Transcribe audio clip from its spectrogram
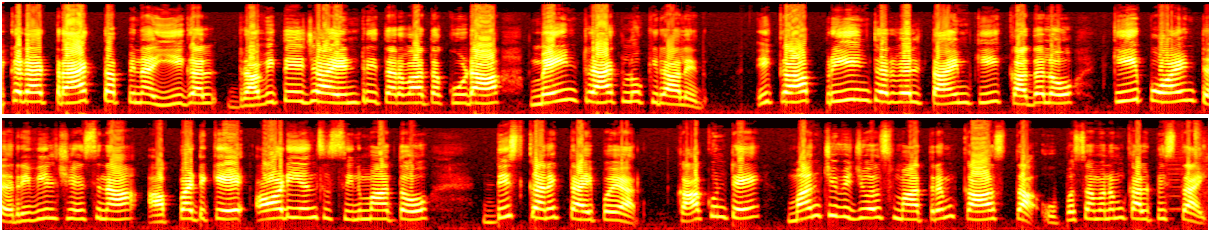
ఇక్కడ ట్రాక్ తప్పిన ఈగల్ రవితేజ ఎంట్రీ తర్వాత కూడా మెయిన్ ట్రాక్లోకి రాలేదు. ఇక ప్రీ ఇంటర్వెల్ టైంకి కథలో కీ పాయింట్ రివీల్ చేసిన అప్పటికే ఆడియన్స్ సినిమాతో డిస్కనెక్ట్ అయిపోయారు. కాకుంటే మంచి విజువల్స్ మాత్రం కాస్త ఉపశమనం కల్పిస్తాయి.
